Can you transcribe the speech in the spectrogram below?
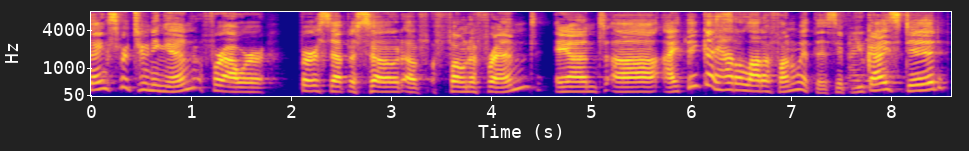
thanks for tuning in for our first episode of Phone a Friend. And uh, I think I had a lot of fun with this. If you guys did,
